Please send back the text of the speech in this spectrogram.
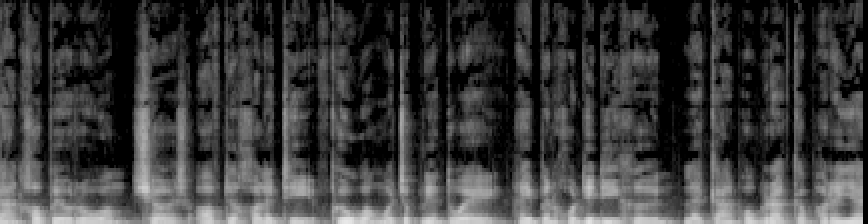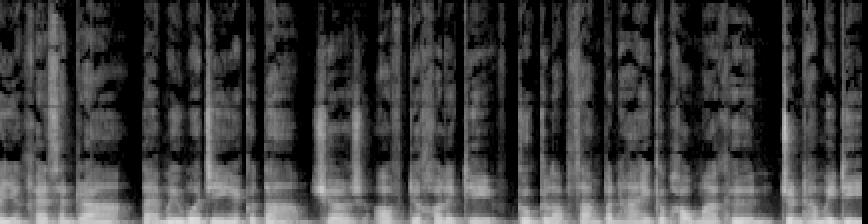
การเข้าไปรวม Church of the Collective เพื่อหวังว่าจะเปลี่ยนตัวเอง ให้เป็นคนที่ดีขึ้น และการพบรักกับภรรยาอย่างแคสซนดรา แต่ไม่ว่าจะยังไงก็ตาม Church of the Collective ก็กลับสร้างปัญหาให้กับเขามากขึ้น จนทำให้ดี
